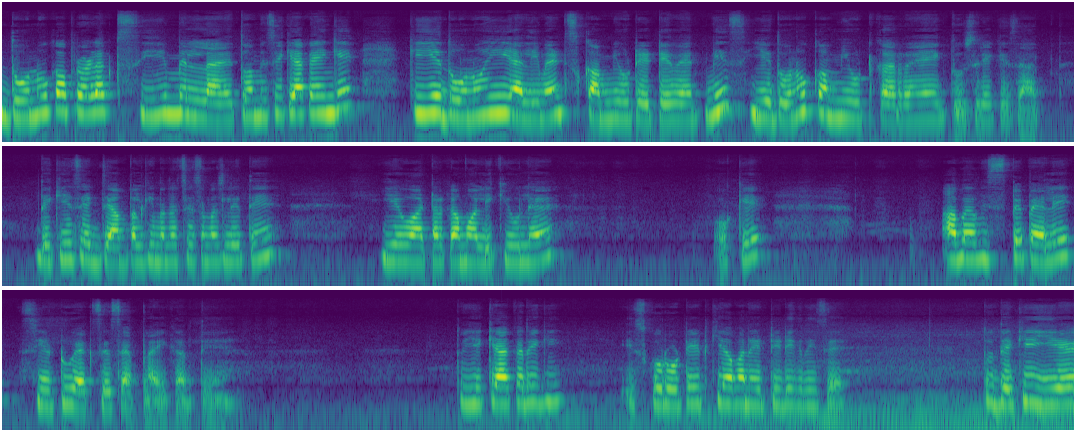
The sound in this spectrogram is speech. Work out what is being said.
दोनों का प्रोडक्ट सेम मिल रहा है तो हम इसे क्या कहेंगे कि ये दोनों ही एलिमेंट्स कम्यूटेटिव है मीन्स ये दोनों कम्यूट कर रहे हैं एक दूसरे के साथ। देखिए इसे एग्ज़ाम्पल की मदद से समझ लेते हैं। ये वाटर का मॉलिक्यूल है ओके अब अब इस पर पहले सी टू एक्सेस अप्लाई करते हैं। तो ये क्या करेगी? इसको रोटेट किया 180 डिग्री से। तो देखिए, ये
